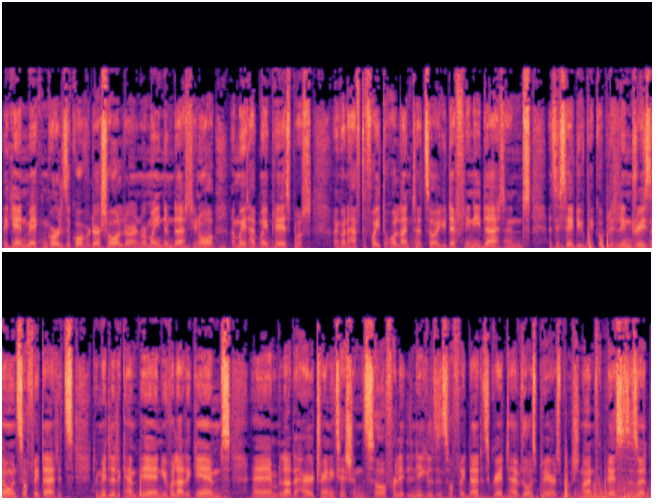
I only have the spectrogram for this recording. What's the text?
again making girls look over their shoulder and remind them that you know I might have my place, but I'm going to have to fight to hold on to it. So you definitely need that. And as I said, you pick up little injuries now and stuff like that. It's the middle of the campaign, you have a lot of games, um, a lot of hard training sessions. So for little niggles and stuff like that, it's great to have those players pushing on for places as well.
